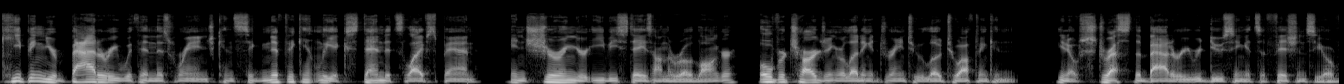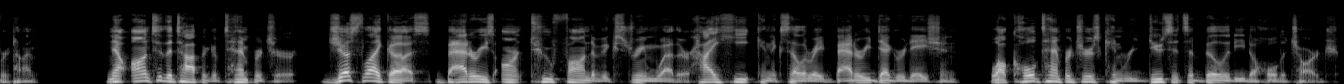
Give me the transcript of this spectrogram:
Keeping your battery within this range can significantly extend its lifespan, ensuring your EV stays on the road longer. Overcharging or letting it drain too low too often can you know, stress the battery, reducing its efficiency over time. Now, onto the topic of temperature. Just like us, batteries aren't too fond of extreme weather. High heat can accelerate battery degradation, while cold temperatures can reduce its ability to hold a charge.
